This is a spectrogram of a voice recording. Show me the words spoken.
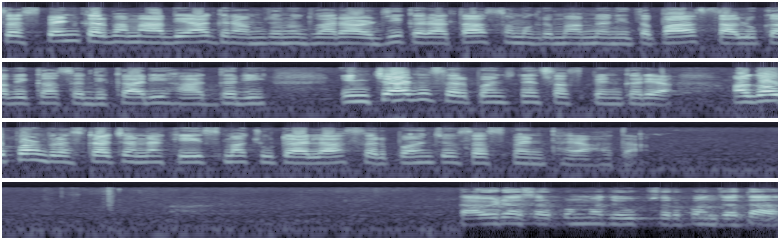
સસ્પેન્ડ કરવામાં આવ્યા. ગ્રામજનો દ્વારા અરજી કરાતા સમગ્ર મામલાની તપાસ તાલુકા વિકાસ અધિકારી હાથ ધરી ઇન્ચાર્જ સરપંચને સસ્પેન્ડ કર્યા. અગાઉ પણ ભ્રષ્ટાચારના કેસમાં ચૂંટાયેલા સરપંચ સસ્પેન્ડ થયા હતા. કાવીડા સરપંચમાં જે ઉપસરપંચ હતા,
